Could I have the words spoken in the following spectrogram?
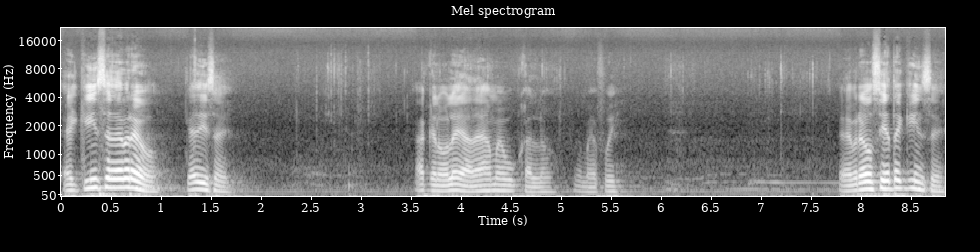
El 15 de Hebreo, ¿qué dice? Ah, que lo lea, déjame buscarlo. Me fui. Hebreos 7:15.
